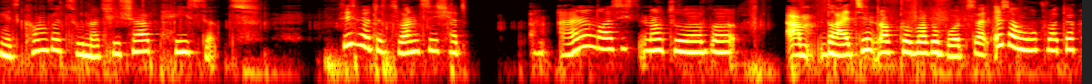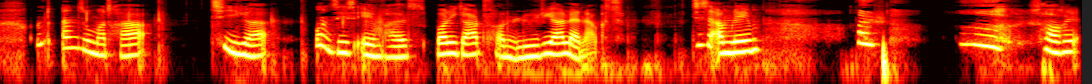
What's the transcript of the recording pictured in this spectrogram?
Jetzt kommen wir zu Natisha Pacet. Sie ist Mitte 20, hat am 31. Oktober, am 13. Oktober Geburtstag, ist ein Woodworker und ein Sumatra-Tiger und sie ist ebenfalls Bodyguard von Lydia Lennox. Sie ist am Leben sorry,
